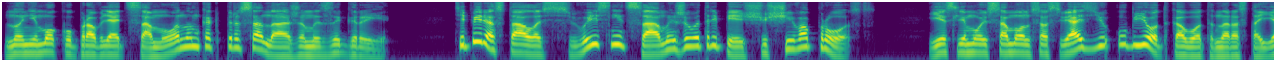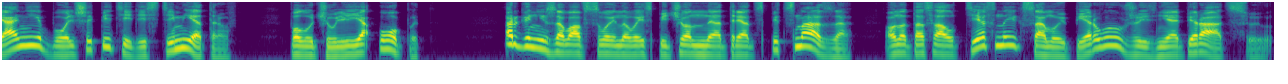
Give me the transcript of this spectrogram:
но не мог управлять Самоном как персонажем из игры. Теперь осталось выяснить самый животрепещущий вопрос. Если мой Самон со связью убьет кого-то на расстоянии больше 50 метров, получу ли я опыт? Организовав свой новоиспеченный отряд спецназа, он отослал тех на их самую первую в жизни операцию.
